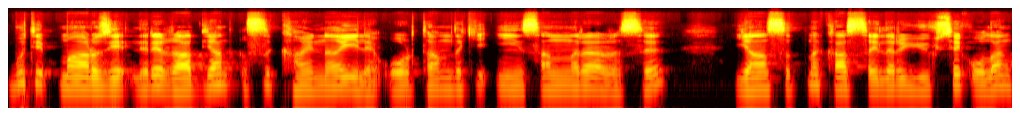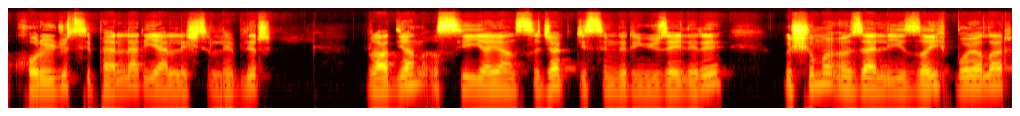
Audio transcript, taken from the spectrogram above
Bu tip maruziyetlere radyant ısı kaynağı ile ortamdaki insanlar arası yansıtma katsayıları yüksek olan koruyucu siperler yerleştirilebilir. Radyan ısıyı yayan sıcak cisimlerin yüzeyleri ışıma özelliği zayıf boyalar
